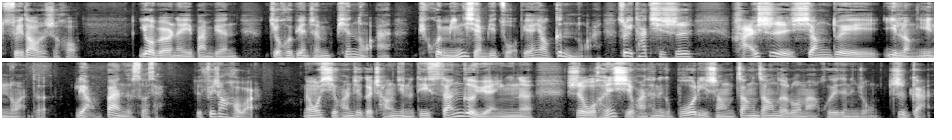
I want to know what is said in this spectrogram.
隧道的时候，右边那一半边就会变成偏暖，会明显比左边要更暖，所以它其实还是相对一冷一暖的两半的色彩，就非常好玩。那我喜欢这个场景的第三个原因呢，是我很喜欢它那个玻璃上脏脏的落满灰的那种质感。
